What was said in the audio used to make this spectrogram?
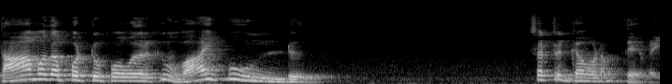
தாமதப்பட்டு போவதற்கு வாய்ப்பு உண்டு. சற்று கவனம் தேவை.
